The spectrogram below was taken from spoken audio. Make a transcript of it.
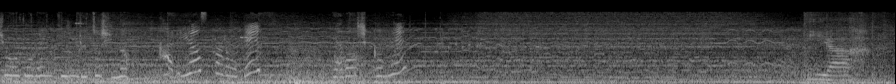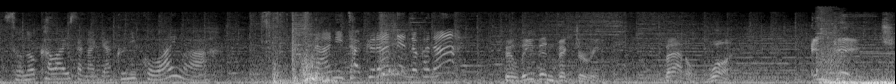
Shoulder のカリオストロですよろしくねいやその可愛さが逆に怖いわ何企んでんのかな Believe in victory Battle 1 Engage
